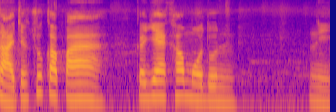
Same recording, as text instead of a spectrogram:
สายจากชุดคาปาก็แยกเข้าโมดูล นี่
